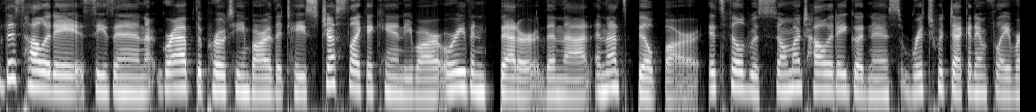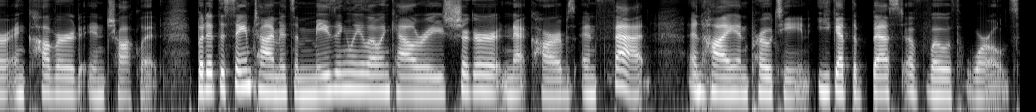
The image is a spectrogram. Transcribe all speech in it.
This holiday season, grab the protein bar that tastes just like a candy bar or even better than that, and that's Built Bar. It's filled with so much holiday goodness, rich with decadent flavor, and covered in chocolate. But at the same time, it's amazingly low in calories, sugar, net carbs, and fat and high in protein. You get the best of both worlds.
